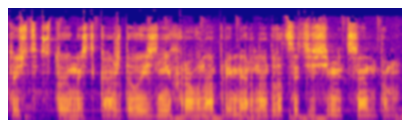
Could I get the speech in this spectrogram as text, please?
то есть стоимость каждого из них равна примерно 27 центам.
